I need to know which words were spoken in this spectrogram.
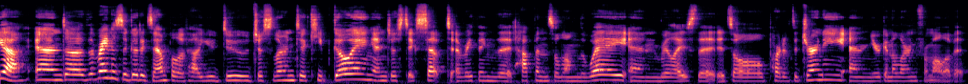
Yeah, and uh, the rain is a good example of how you do just learn to keep going and just accept everything that happens along the way and realize that it's all part of the journey and you're going to learn from all of it.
